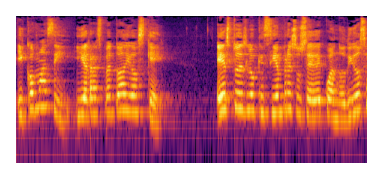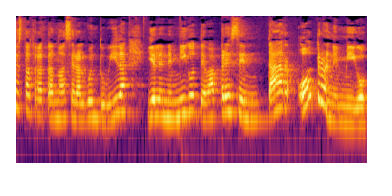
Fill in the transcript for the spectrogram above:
¿y cómo así? ¿Y el respeto a Dios qué? Esto es lo que siempre sucede cuando Dios está tratando de hacer algo en tu vida y el enemigo te va a presentar otro enemigo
